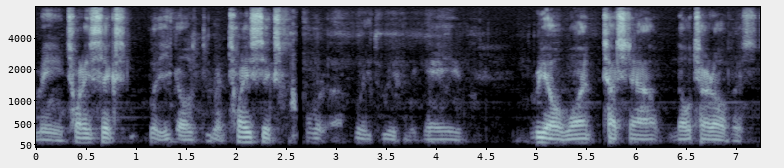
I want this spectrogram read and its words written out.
I mean 26 he goes 26 43 for the game. 301 touchdown, no turnovers.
